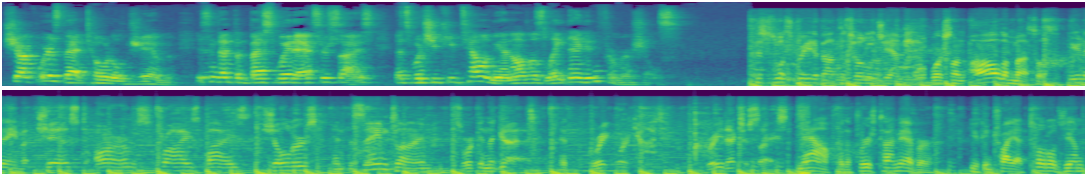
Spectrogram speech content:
Chuck, where's that total gym? Isn't that the best way to exercise? That's what you keep telling me on all those late night infomercials. This is what's great about the Total Gym. Works on all the muscles. You name it. Chest, arms, tries, buys, shoulders. And at the same time, it's working the gut. A great workout. Great exercise. Now, for the first time ever, you can try a Total Gym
